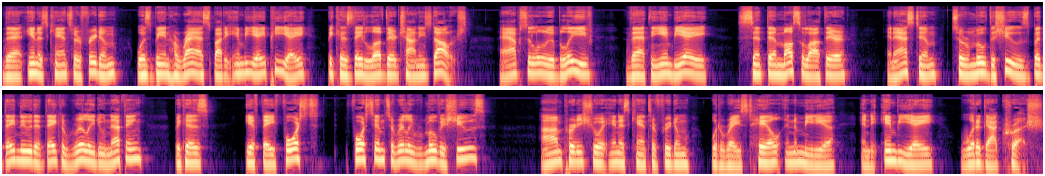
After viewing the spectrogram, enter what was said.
that Enes Kanter Freedom was being harassed by the NBA PA because they love their Chinese dollars. I absolutely believe that the NBA sent their muscle out there and asked him to remove the shoes, but they knew that they could really do nothing because if they forced forced him to really remove his shoes, I'm pretty sure Enes Kanter Freedom would have raised hell in the media and the NBA would have got crushed.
